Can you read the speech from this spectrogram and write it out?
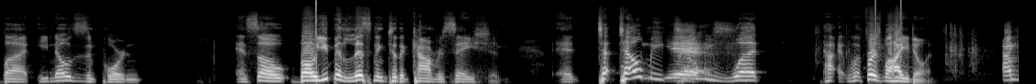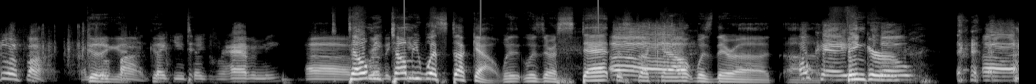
but he knows it's important. And so, Bo, you've been listening to the conversation. T- tell me, yes. tell me what. How, well, first of all, how you doing? I'm doing fine. I'm good, doing good, fine. Good. Thank you, thank you for having me. Uh, tell me, tell me what stuck out. Was, was there a stat that uh, stuck out? Was there a, a okay finger? So, uh,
